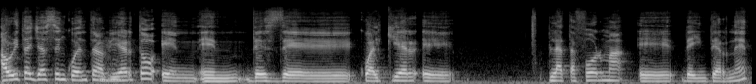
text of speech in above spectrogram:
Ahorita ya se encuentra abierto en, en, desde cualquier eh, plataforma eh, de internet.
